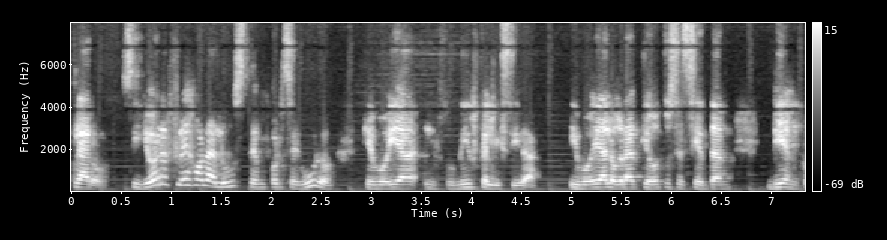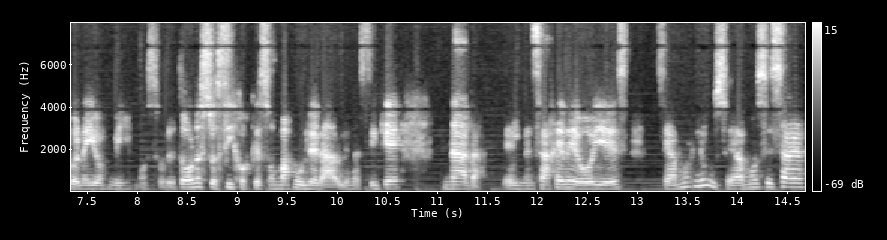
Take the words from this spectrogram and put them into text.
claro, si yo reflejo la luz, ten por seguro que voy a infundir felicidad y voy a lograr que otros se sientan bien con ellos mismos, sobre todo nuestros hijos que son más vulnerables. Así que nada, el mensaje de hoy es, seamos luz, seamos esa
